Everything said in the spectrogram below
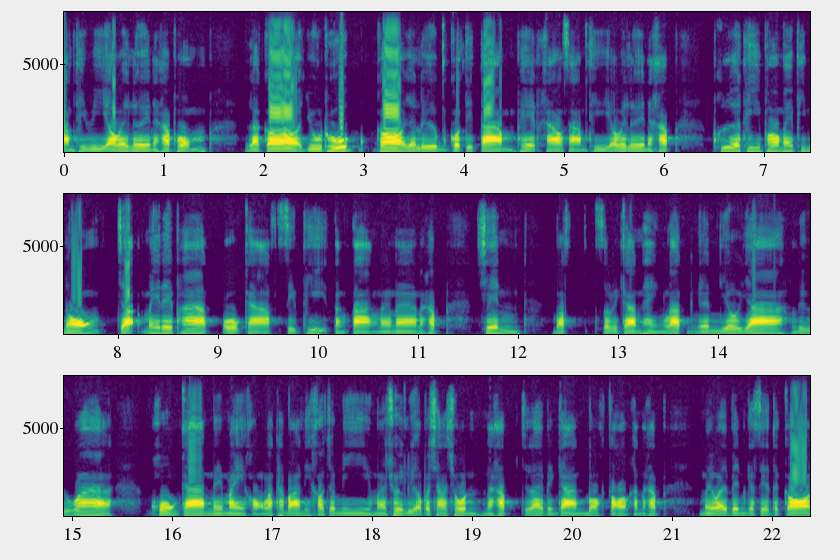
3ทีวีเอาไว้เลยนะครับผม แล้วก็ YouTube ก็อย่าลืมกดติดตามเพจข่าว3ทีวีเอาไว้เลยนะครับ เพื่อที่พ่อแม่พี่น้องจะไม่ได้พลาดโอกาสสิทธิต่างๆ นานานะครับ เช่น บัตรสวัสดิการแห่งรัฐเงินเยียวยา หรือว่าโครงการใหม่ๆ ของรัฐบาลที่เขาจะมีมาช่วยเหลือประชาชนนะครับ จะได้เป็นการบอกต่อกันนะครับ ไม่ว่าเป็นเกษตรกร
